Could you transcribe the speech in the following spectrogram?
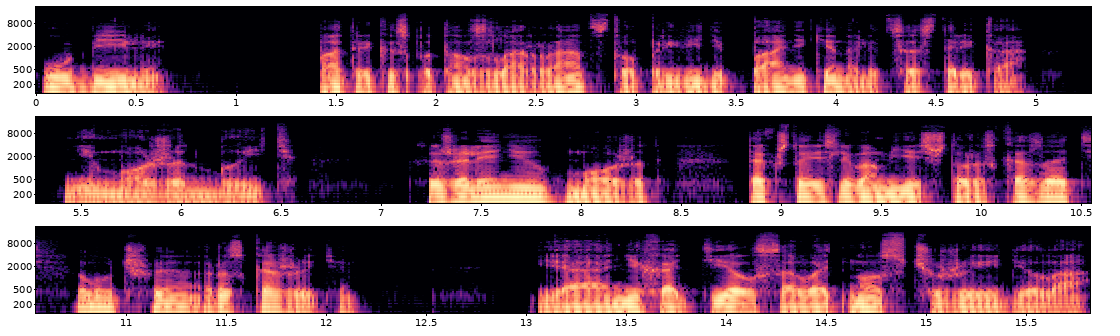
убили. Патрик испытал злорадство при виде паники на лице старика. — не может быть. К сожалению, может. Так что если вам есть что рассказать, лучше расскажите. Я не хотел совать нос в чужие дела.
